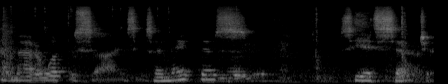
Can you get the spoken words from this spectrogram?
no matter what the size is. I make this, see it's centered.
